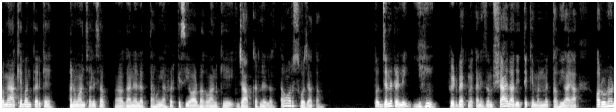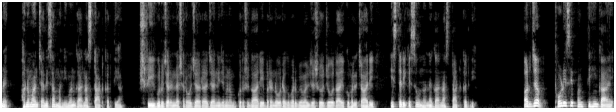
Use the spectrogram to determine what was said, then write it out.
तो मैं आँखें बंद करके हनुमान चालीसा गाने लगता हूँ या फिर किसी और भगवान की जाप करने लगता हूँ और सो जाता हूँ। तो जनरली यही फीडबैक मैकेनिज्म शायद आदित्य के मन में तभी आया और उन्होंने हनुमान चालीसा मनीमन गाना स्टार्ट कर दिया। श्री गुरु चरण सरोज रज निज मन मुकुर सुधारी बरनो रघुबर विमल जशो जो दायक फलचारी इस तरीके से उन्होंने गाना स्टार्ट कर दिया। और जब थोड़ी सी पंक्ति ही गाए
